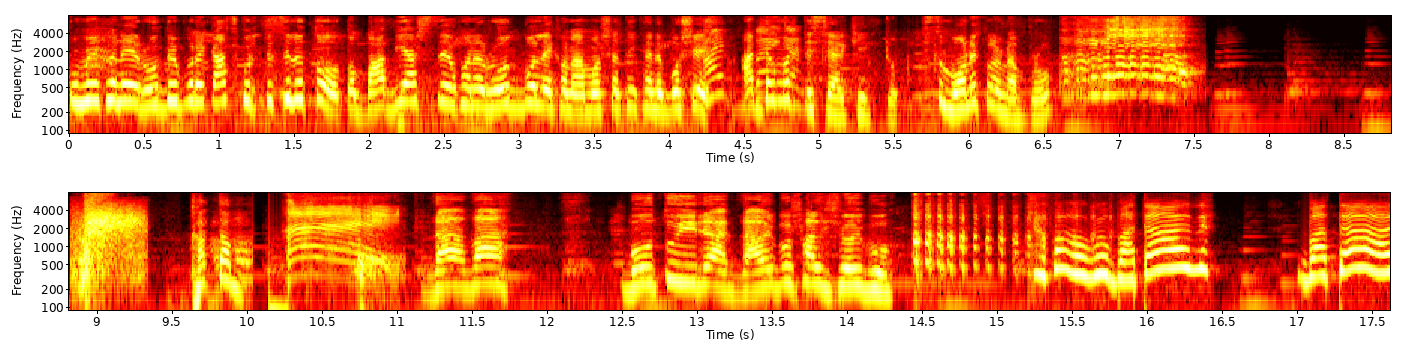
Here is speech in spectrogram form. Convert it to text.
তুমি এখানে রোদের পরে কাজ করতেছিল তো তো বাবি আসছে ওখানে রোদ বলে এখন আমার সাথে এখানে বসে আড্ডা মারতেছে আর কি একটু। কিছু মনে করে না ব্রো খতম। দা দা বউ তুই রাখ যা হইব শালিশ হইব। বাতান বাতান।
